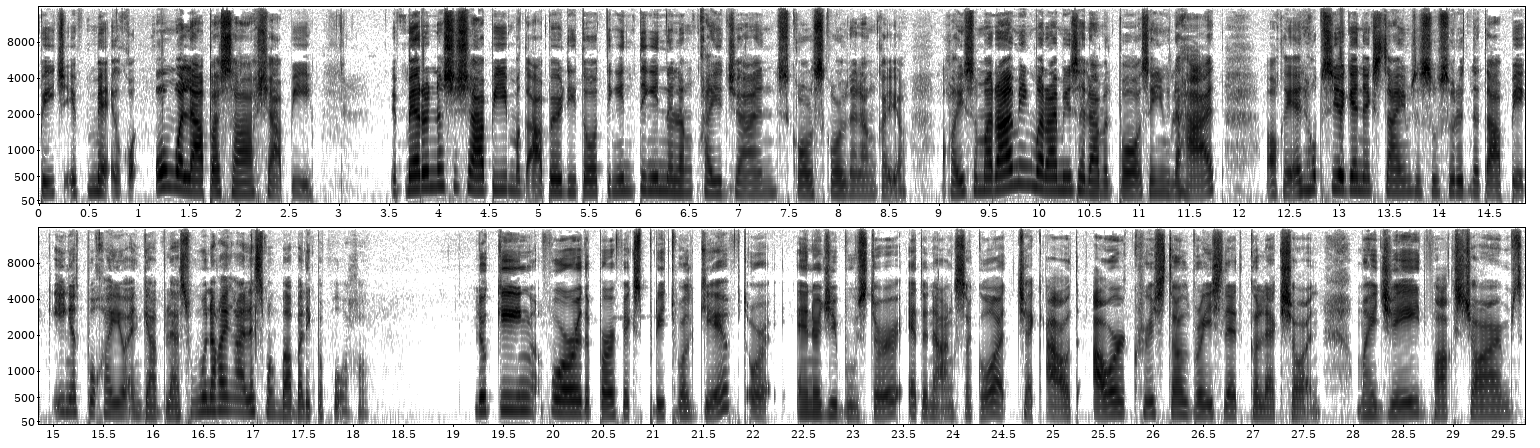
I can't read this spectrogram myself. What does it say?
page if may, kung wala pa sa Shopee. If meron na sa Shopee, mag-appear dito, tingin-tingin na lang kayo dyan, scroll-scroll na lang kayo. Okay, so maraming maraming salamat po sa inyong lahat. Okay, and hope see you again next time sa susunod na topic. Ingat po kayo and God bless. Muna kayong alis, magbabalik pa po ako. Looking for the perfect spiritual gift or energy booster? Ito na ang sagot. Check out our crystal bracelet collection. My jade, fox charms,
